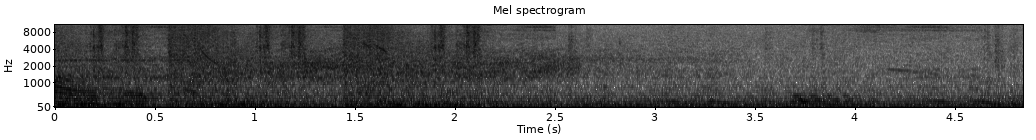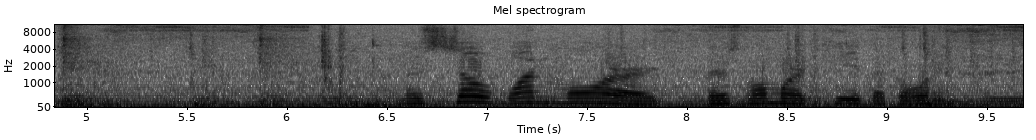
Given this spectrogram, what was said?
Oh, okay. There's still one more. There's one more key, the golden key.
